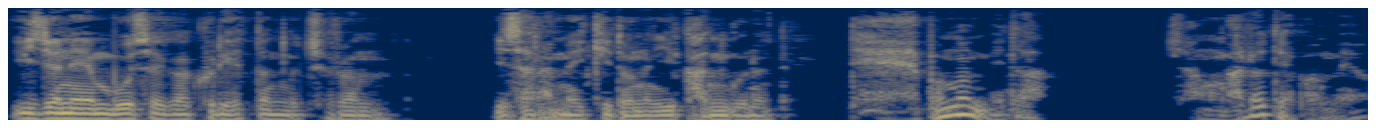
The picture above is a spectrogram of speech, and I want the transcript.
이전에 모세가 그리했던 것처럼 이 사람의 기도는 이 간구는 대범합니다. 정말로 대범해요.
